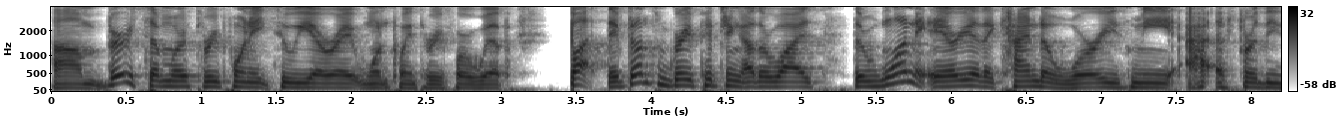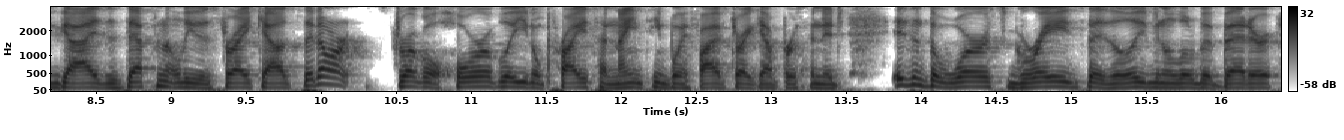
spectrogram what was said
um, very similar 3.82 ERA, 1.34 whip. But they've done some great pitching otherwise. The one area that kind of worries me uh, for these guys is definitely the strikeouts. They don't struggle horribly. You know, Price, a 19.5 strikeout percentage, isn't the worst. Gray's is even a little bit better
